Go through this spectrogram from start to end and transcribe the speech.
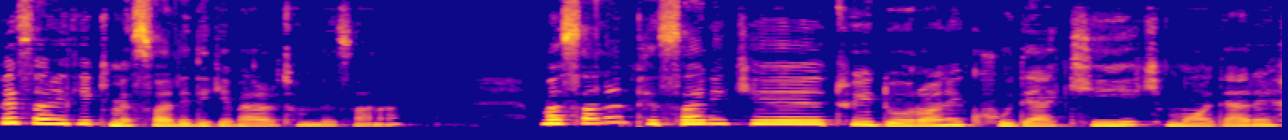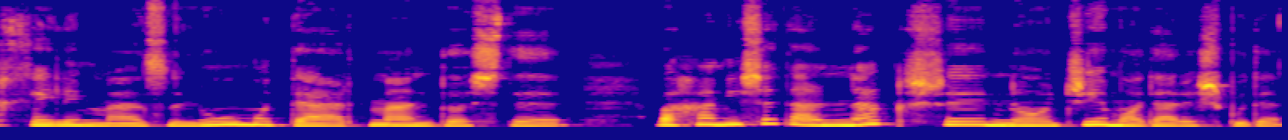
بذارید یک مثال دیگه براتون بزنم. مثلا پسری که توی دوران کودکی یک مادر خیلی مظلوم و دردمند داشته و همیشه در نقش ناجی مادرش بوده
